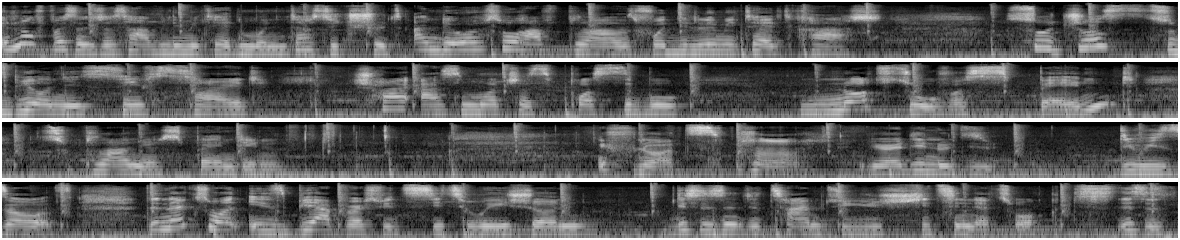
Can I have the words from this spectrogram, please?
a lot of persons just have limited money that's the truth. And they also have plans for the limited cash. So just to be on a safe side try as much as possible not to overspend to plan your spending. If not hmm, you already know the, the result. The next one is be abreast with situation this isn't the time to use shitty network. This is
